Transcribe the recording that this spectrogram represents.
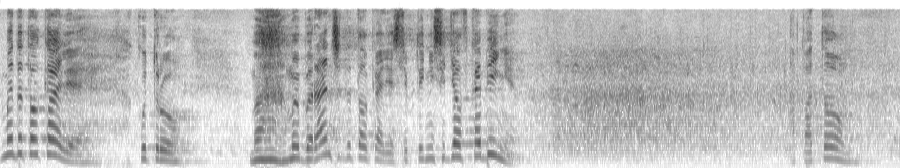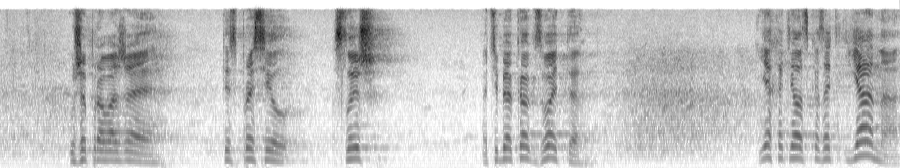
Мы дотолкали к утру. Мы бы раньше дотолкали, если бы ты не сидел в кабине. А потом, уже провожая, ты спросил, слышь, а тебя как звать-то? Я хотела сказать Яна,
